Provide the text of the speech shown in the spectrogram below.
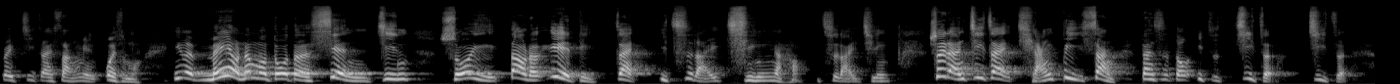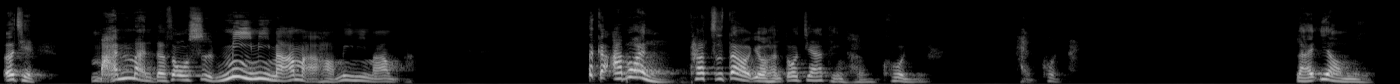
被记在上面。为什么？因为没有那么多的现金，所以到了月底再一次来清啊哈，一次来清。虽然记在墙壁上，但是都一直记着记着，而且满满的都是密密麻麻哈，密密麻麻。那个阿万他知道有很多家庭很困难，很困难，来要米，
